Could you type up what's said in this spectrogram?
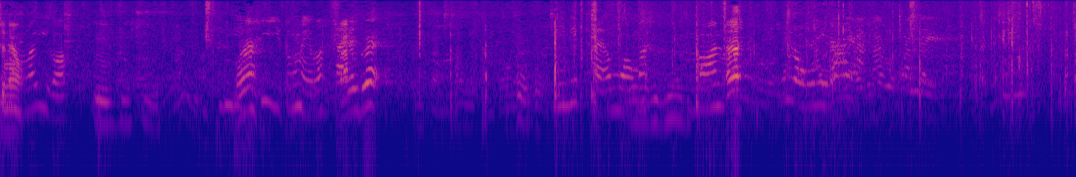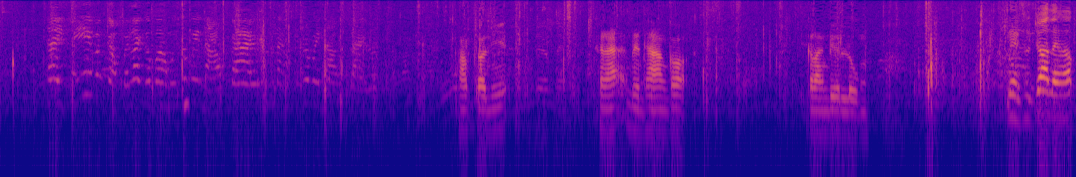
ตั้งกล้องเอ้าเบียร์ Professional แล้วอีกเหรอพี่อยู่ตรงไหนวะถ่ายด้วยนี่รีบถ่ายเอาหมวกมานอนไม่ลงไม่ได้อะใช่สิมันกลับไปไล่กระบังมันก็ไม่หนาวกายมันน่ะมันก็ไม่หนาวใจแล้วครับตอนนี้คณะเดินทางก็กำลังเดินลงเนี่ยสุดยอดเลยครับ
